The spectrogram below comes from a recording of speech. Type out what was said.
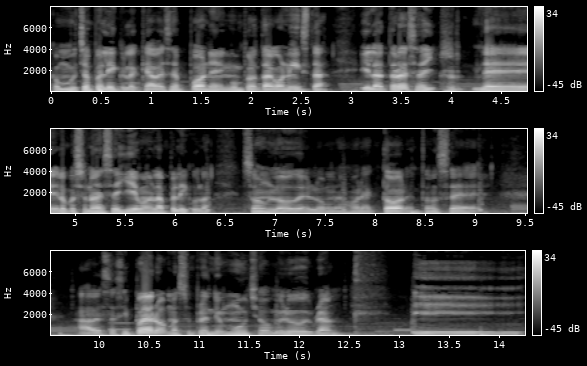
con, muchas películas que a veces ponen un protagonista y los actores eh, personajes se llevan la película son los de los mejores actores. Entonces, a veces sí, pero me sorprendió mucho Millie Brown. Y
